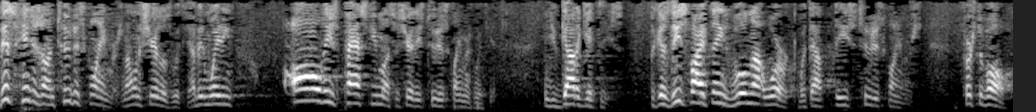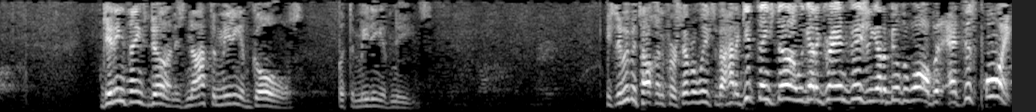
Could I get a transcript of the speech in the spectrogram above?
This hinges on two disclaimers, and I want to share those with you. I've been waiting all these past few months to share these two disclaimers with you. And you've got to get these. Because these five things will not work without these two disclaimers. First of all, getting things done is not the meeting of goals, but the meeting of needs. You see, we've been talking for several weeks about how to get things done. We've got a grand vision, we've got to build a wall. But at this point,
